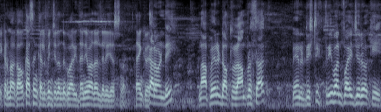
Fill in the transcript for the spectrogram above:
ఇక్కడ మాకు అవకాశం కల్పించినందుకు వారికి ధన్యవాదాలు తెలియజేస్తున్నాం. థ్యాంక్ యూ అండి. నా పేరు డాక్టర్ రాంప్రసాద్. నేను డిస్టిక్ త్రీ వన్ ఫైవ్ జీరోకి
